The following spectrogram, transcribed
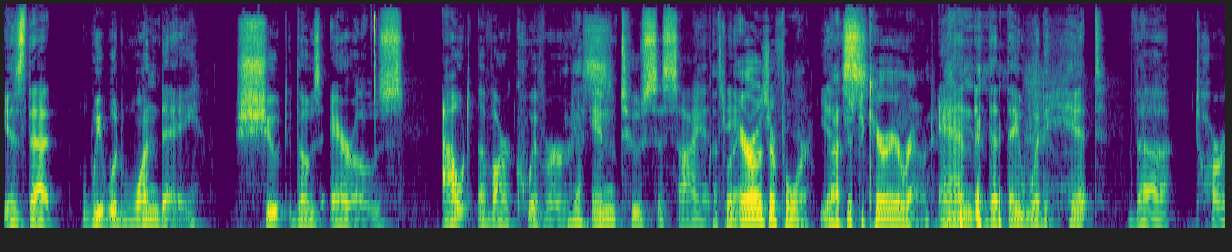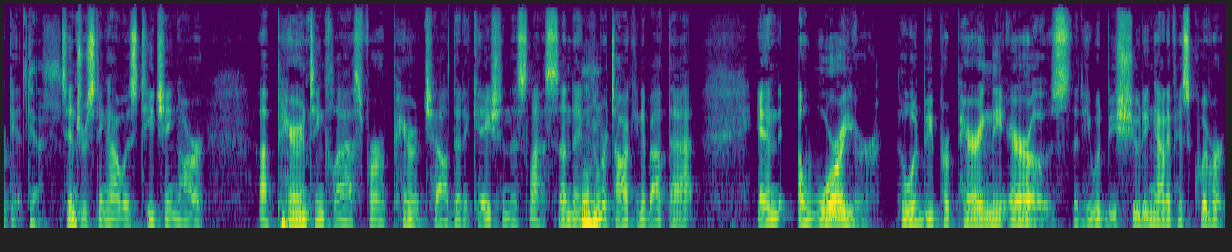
is that we would one day shoot those arrows out of our quiver Yes. into society. that's what arrows are for, yes. not just to carry around. and that they would hit the target. Yes. It's interesting. I was teaching our uh, parenting class for our parent child dedication this last Sunday, and we were talking about that. And a warrior who would be preparing the arrows that he would be shooting out of his quiver,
